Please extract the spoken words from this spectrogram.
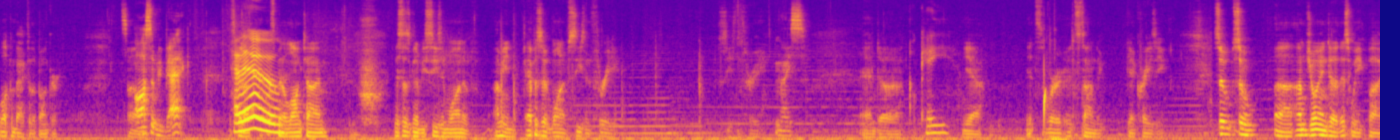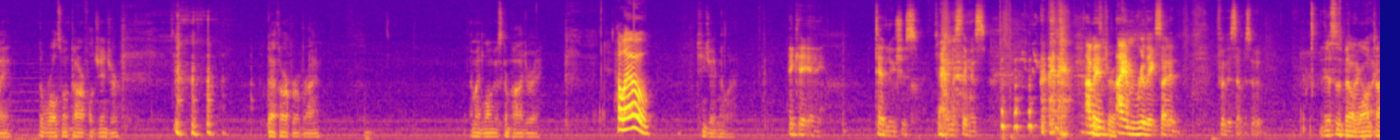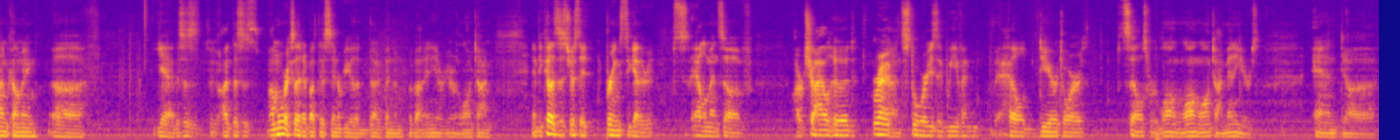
welcome back to the bunker. It's awesome to be back. It's been a- Hello. it's been a long time. This is going to be season one of, I mean, episode one of season three. Season three, Nice. and uh, Okay. yeah, it's where it's time to get crazy. So, so uh, I'm joined uh, this week by the world's most powerful ginger, Beth Harper O'Brien, and my longest compadre, Hello. T.J. Miller. AKA Ted Lucius. Famous Thingus. I mean, true. I am really excited for this episode. This has been a long time coming. Uh, yeah, this is I, this is I'm more excited about this interview than, than I've been about any interview in a long time, and because it's just it brings together elements of our childhood Right. and stories that we've held dear to ourselves for a long, long, long time, many years, and uh,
